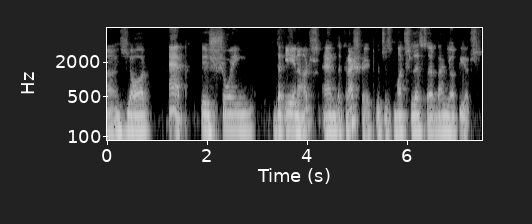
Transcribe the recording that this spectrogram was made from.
uh, your app is showing the ANRs and the crash rate, which is much lesser than your peers.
